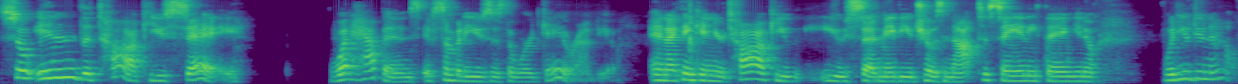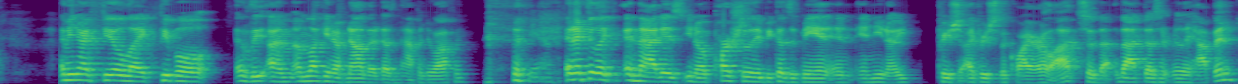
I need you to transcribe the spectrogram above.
So in the talk, you say, "What happens if somebody uses the word gay around you?" And I think in your talk, you you said maybe you chose not to say anything. You know, what do you do now? I mean, I feel like people. At least I'm I'm lucky enough now that it doesn't happen too often. Yeah. and I feel like, and that is you know partially because of me, and and, and you know. Preach, I preach to the choir a lot, so that that doesn't really happen.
